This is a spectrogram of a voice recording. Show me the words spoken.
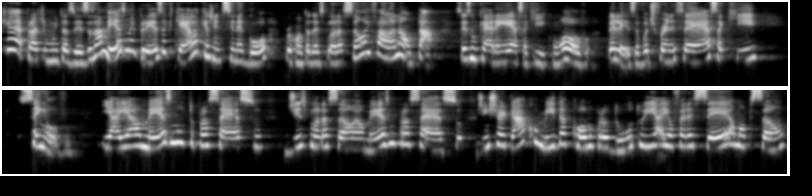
que é pra, muitas vezes a mesma empresa, que é aquela que a gente se negou por conta da exploração, e fala: não, tá, vocês não querem essa aqui com ovo? Beleza, eu vou te fornecer essa aqui sem ovo. E aí é o mesmo processo de exploração, é o mesmo processo de enxergar a comida como produto e aí oferecer uma opção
